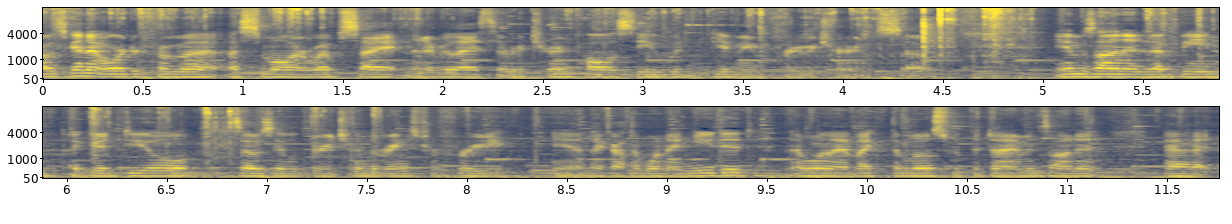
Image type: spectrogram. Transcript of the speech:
I was gonna order from a, a smaller website and then I realized the return policy wouldn't give me free returns, so Amazon ended up being a good deal because I was able to return the rings for free, and I got the one I needed, the one I liked the most with the diamonds on it at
